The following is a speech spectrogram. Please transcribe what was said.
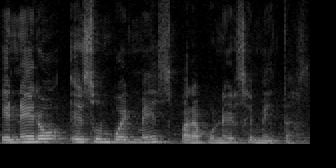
enero es un buen mes para ponerse metas.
